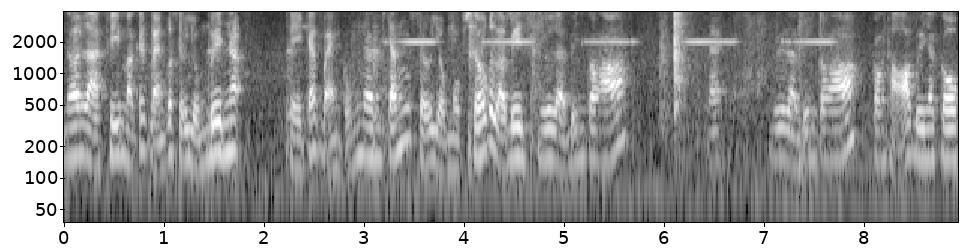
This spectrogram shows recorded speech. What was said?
Nên là khi mà các bạn có sử dụng pin á thì các bạn cũng nên tránh sử dụng một số cái loại pin như là pin con ó. Đây như là pin con ó con thỏ pinaco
